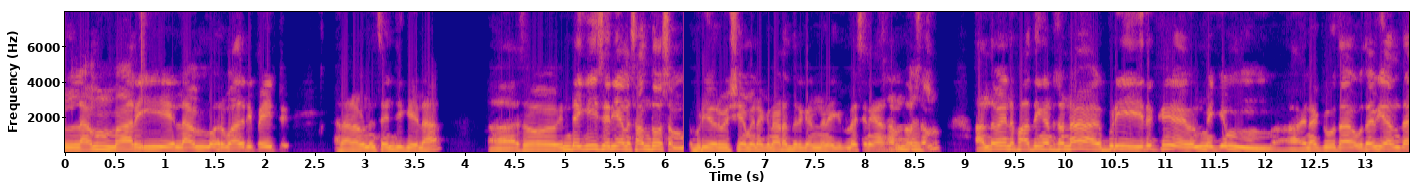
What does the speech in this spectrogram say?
எல்லாம் மாறி எல்லாம் ஒரு மாதிரி போயிட்டு. அதனால ஒண்ணும் செஞ்சுக்கல சோ இன்றைக்கு சரியான சந்தோஷம். இப்படி ஒரு விஷயம் எனக்கு நடந்திருக்குன்னு நினைக்கக்குள்ள சரியான சந்தோஷம். அந்த வகையில பாத்தீங்கன்னு சொன்னா இப்படி இதுக்கு உண்மைக்கும் எனக்கு உத உதவியா இருந்த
